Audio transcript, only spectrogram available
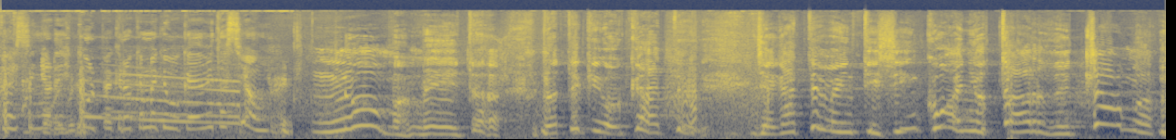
Ay, señor, disculpe, creo que me equivoqué de habitación. No, mamita, no te equivocaste. Llegaste 25 años tarde, chama.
